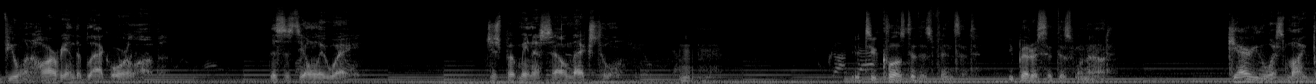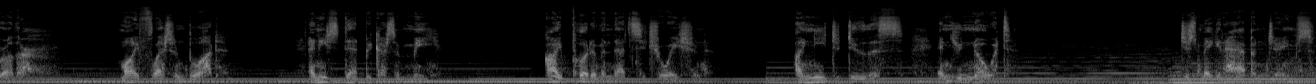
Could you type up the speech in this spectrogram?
if you want Harvey and the Black Orlov, this is the only way. Just put me in a cell next to him. Mm-mm. You're too close to this, Vincent. You better sit this one out. Gary was my brother. My flesh and blood. And he's dead because of me. I put him in that situation. I need to do this, and you know it. Just make it happen, James.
